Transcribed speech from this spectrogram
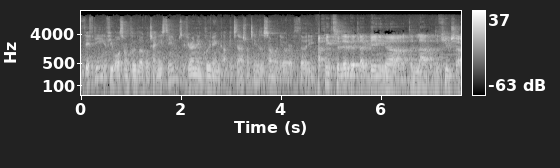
50. If you also include local Chinese teams, if you're only including um, international teams, it's somewhere in the order of 30. I think it's a little bit like being in uh, the lab of the future.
